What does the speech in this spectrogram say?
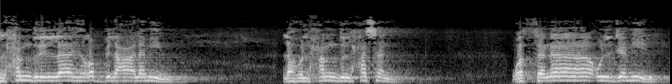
الحمد لله رب العالمين. له الحمد الحسن والثناء الجميل.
